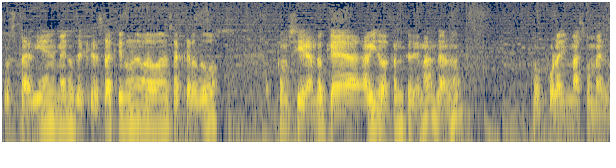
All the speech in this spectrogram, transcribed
Pues está bien, menos de que saquen una, van a sacar dos. Considerando que ha, ha habido bastante demanda, ¿no? O por ahí más o menos.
